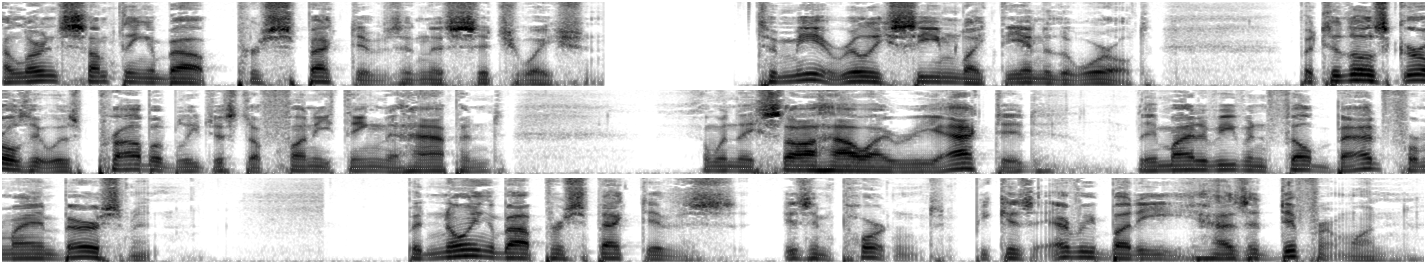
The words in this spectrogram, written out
I learned something about perspectives in this situation. To me, it really seemed like the end of the world. But to those girls, it was probably just a funny thing that happened. And when they saw how I reacted, they might have even felt bad for my embarrassment. But knowing about perspectives is important because everybody has a different one.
